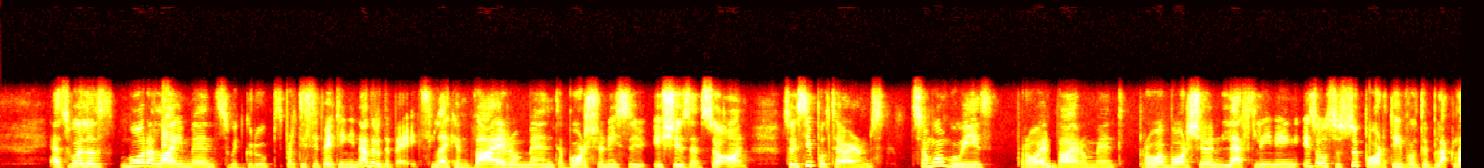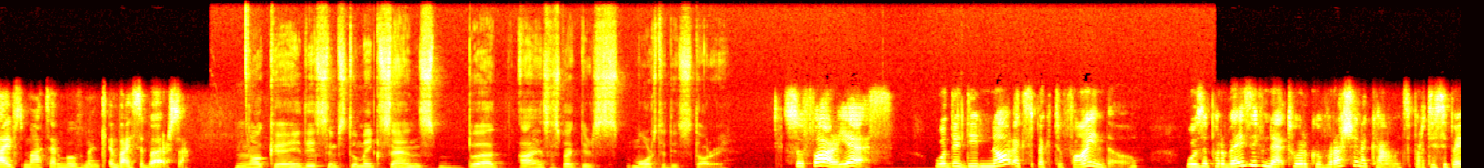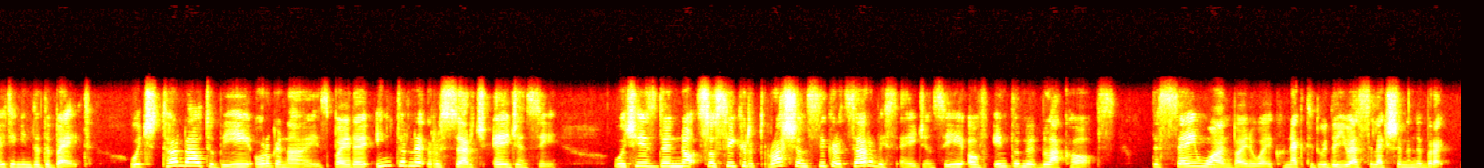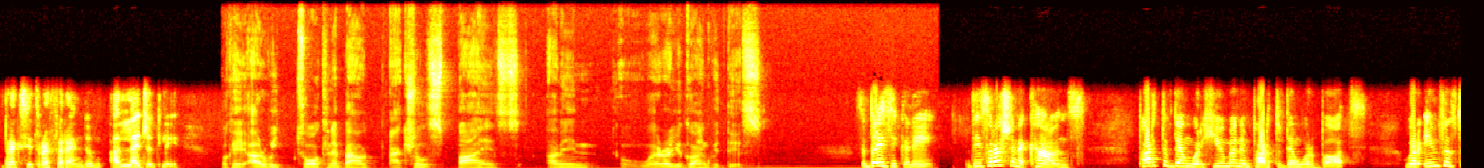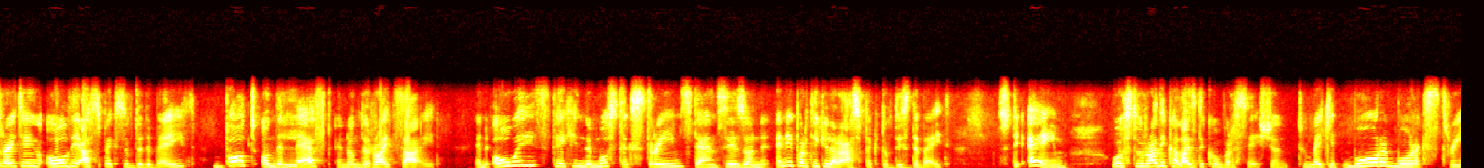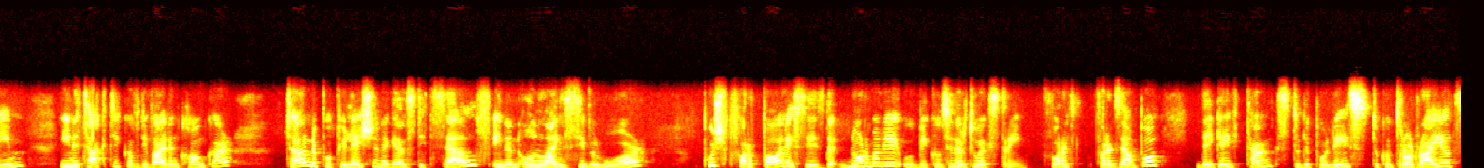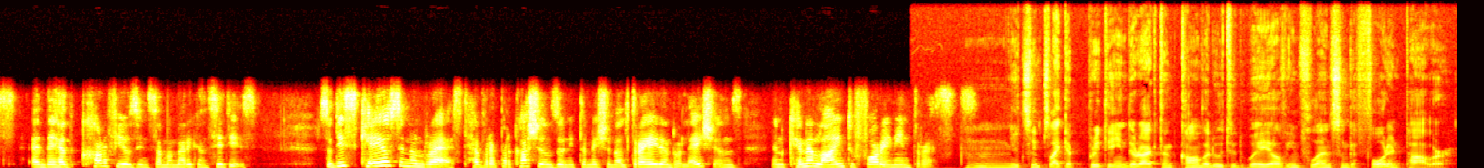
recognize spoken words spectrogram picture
as well as more alignments with groups participating in other debates like environment, abortion issue, issues, and so on. So, in simple terms, someone who is pro environment, pro abortion, left leaning is also supportive of the Black Lives Matter movement and vice versa. Okay, this seems to make sense, but I suspect there's more to this story. So far, yes. What they did not expect to find, though, was a pervasive network of Russian accounts participating in the debate which turned out to be organized by the Internet Research Agency, which is the not so secret Russian Secret Service agency of Internet Black Ops. The same one, by the way, connected with the US election and the Bre- Brexit referendum, allegedly. Okay, are we talking about actual spies? I mean, where are you going with this? So basically, these Russian accounts, part of them were human and part of them were bots were infiltrating all the aspects of the debate, both on the left and on the right side, and always taking the most extreme stances on any particular aspect of this debate. So the aim was to radicalize the conversation, to make it more and more extreme in a tactic of divide and conquer, turn the population against itself in an online civil war, push for policies that normally would be considered too extreme. For, for example, they gave tanks to the police to control riots, and they had curfews in some American cities. So this chaos and unrest have repercussions on international trade and relations and can align to foreign interests. Hmm, it seems like a pretty indirect and convoluted way of influencing a foreign power.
